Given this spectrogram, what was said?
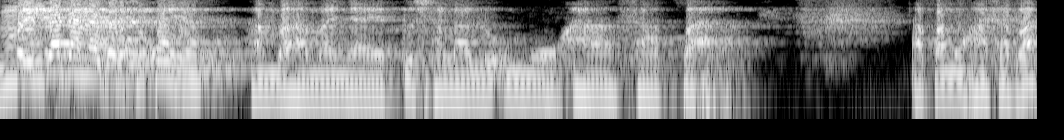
Memerintahkan agar supaya hamba-hambanya itu selalu muhasabah. Apa muhasabah?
